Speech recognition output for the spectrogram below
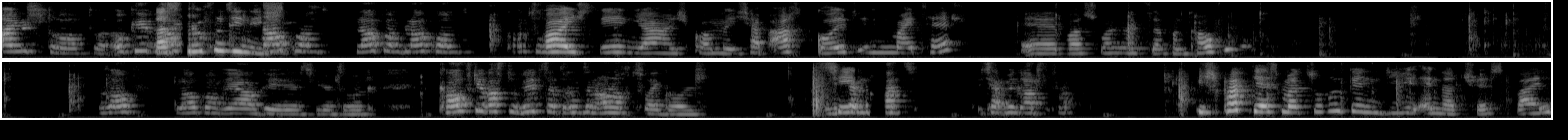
eine Straftat. Okay, Das blau, dürfen sie nicht. blau kommt, blau kommt, blau kommt. Komm zurück. Oh, ich sehe ihn, ja, ich komme. Ich habe 8 Gold in my Tash. Äh, was wollen wir uns davon kaufen? Pass auf, blau kommt. Ja, okay, er ist wieder zurück. Kauf dir, was du willst, da drin sind auch noch zwei Gold. Und Ich habe 10. mir gerade Ich pack die erstmal zurück in die Ender Chest, weil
